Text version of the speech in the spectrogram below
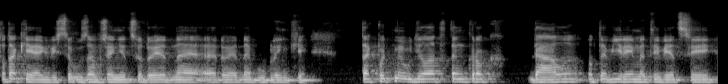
To tak je, když se uzavře něco do jedné, do jedné bublinky. Tak pojďme udělat ten krok dál, otevírejme ty věci,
